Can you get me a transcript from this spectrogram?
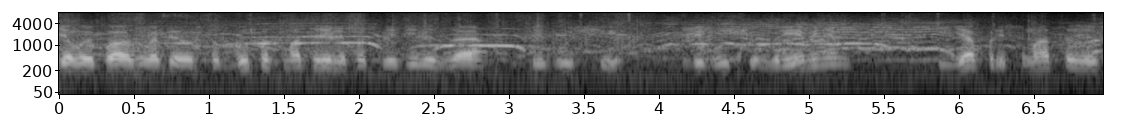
Делаю паузу, во-первых, чтобы вы посмотрели, последили за бегущей, бегущим временем. И я присматриваюсь,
